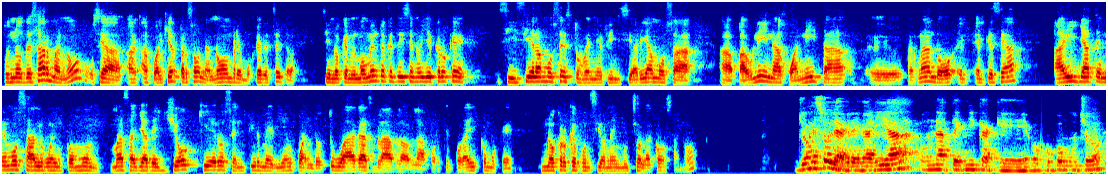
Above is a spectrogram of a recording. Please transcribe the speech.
pues nos desarman, ¿no? O sea, a, cualquier persona, no hombre, mujer, etcétera. Sino que en el momento que te dicen, oye, creo que si hiciéramos esto, beneficiaríamos a, a Paulina, Juanita, eh, Fernando, el, que sea, ahí ya tenemos algo en común, más allá de yo quiero sentirme bien cuando tú hagas bla, bla, bla, porque por ahí como que no creo que funcione mucho la cosa, ¿no? Yo a eso le agregaría una técnica que ocupo mucho,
